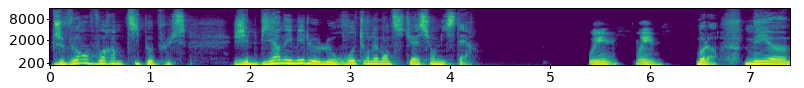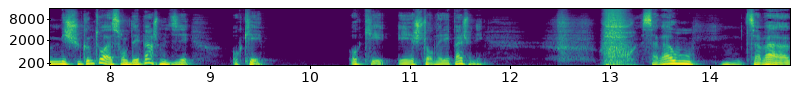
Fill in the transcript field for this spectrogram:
je veux en voir un petit peu plus. J'ai bien aimé le, retournement de situation mystère. Oui, oui. Voilà. Mais, euh, mais je suis comme toi, sur le départ, je me disais, ok, ok. Et je tournais les pages, je me disais, ça va où? Ça va,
